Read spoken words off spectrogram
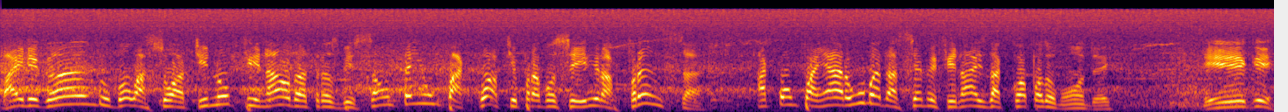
Vai ligando, boa sorte. E no final da transmissão tem um pacote para você ir à França acompanhar uma das semifinais da Copa do Mundo, hein? Ligue.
